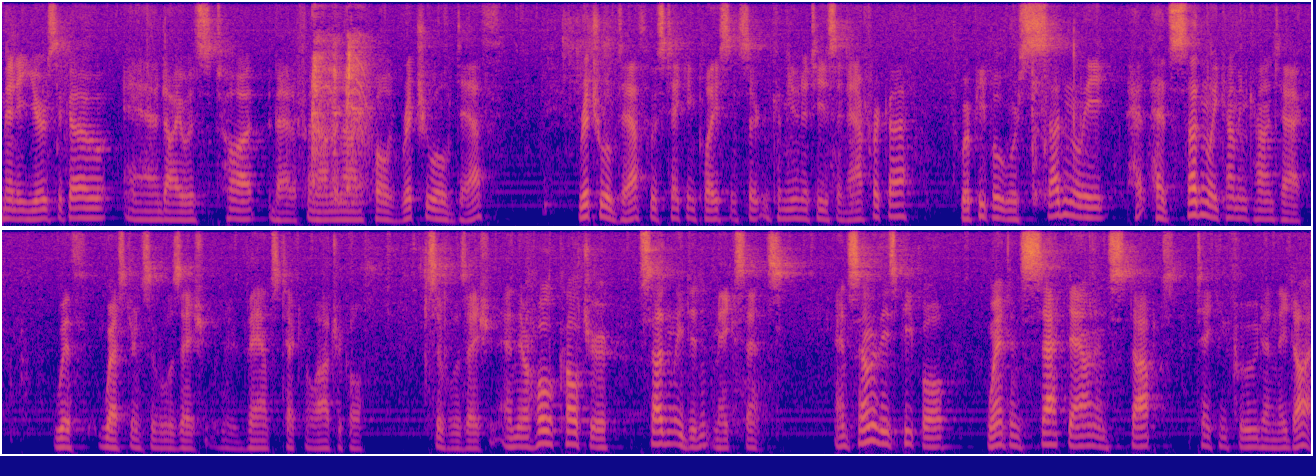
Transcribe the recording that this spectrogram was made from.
many years ago and I was taught about a phenomenon called ritual death. Ritual death was taking place in certain communities in Africa where people were suddenly had suddenly come in contact with Western civilization, advanced technological civilization. And their whole culture suddenly didn't make sense. And some of these people went and sat down and stopped taking food and they died.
